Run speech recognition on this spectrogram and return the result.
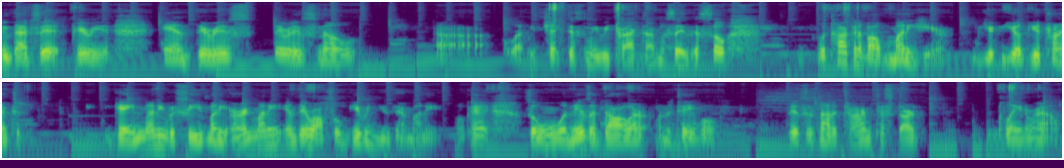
That's it, period. And there is there is no uh, let me check this. Let me retract. I'm gonna say this. So we're talking about money here. You're, you're, you're trying to gain money, receive money, earn money, and they're also giving you their money. Okay, so when, when there's a dollar on the table, this is not a time to start playing around.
